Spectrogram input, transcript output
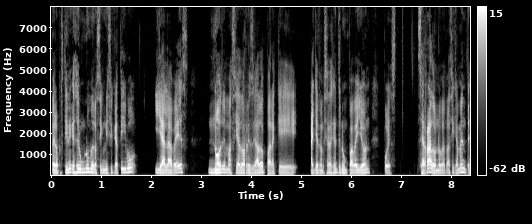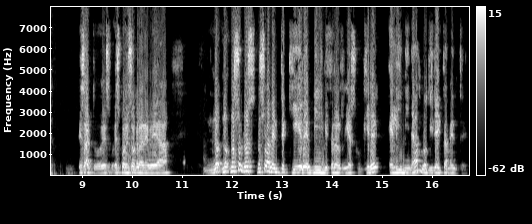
pero pues tiene que ser un número significativo y a la vez no demasiado arriesgado para que haya demasiada gente en un pabellón, pues cerrado, ¿no? Básicamente. Exacto, es, por eso que la NBA no, no, no, solamente quiere minimizar el riesgo, quiere eliminarlo directamente.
